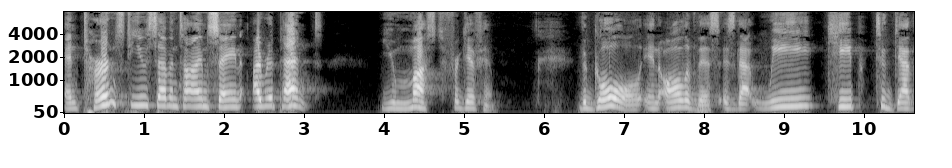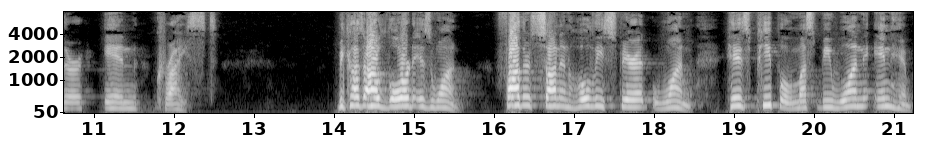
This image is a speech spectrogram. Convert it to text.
and turns to you seven times saying, I repent, you must forgive him. The goal in all of this is that we keep together in Christ. Because our Lord is one. Father, Son, and Holy Spirit one. His people must be one in Him.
